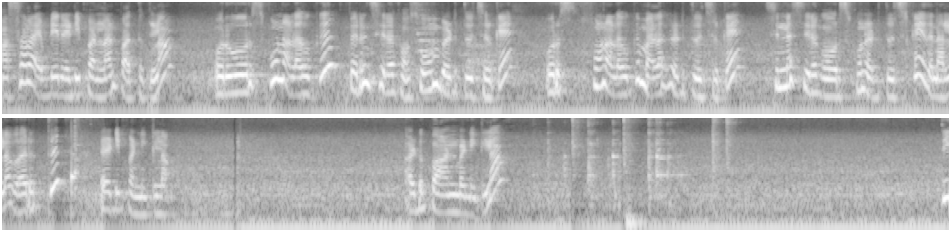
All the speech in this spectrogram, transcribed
மசாலா எப்படி ரெடி பண்ணலான்னு பார்த்துக்கலாம். ஒரு ஒரு ஸ்பூன் அளவுக்கு பெருஞ்சீரகம் சோம்பு எடுத்து வச்சுருக்கேன். ஒரு ஸ்பூன் அளவுக்கு மிளகு எடுத்து வச்சுருக்கேன். சின்ன சீரகம் ஒரு ஸ்பூன் எடுத்து வச்சுருக்கேன். இதை நல்லா வறுத்து ரெடி பண்ணிக்கலாம். அடுப்பு ஆன் பண்ணிக்கலாம். தீ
